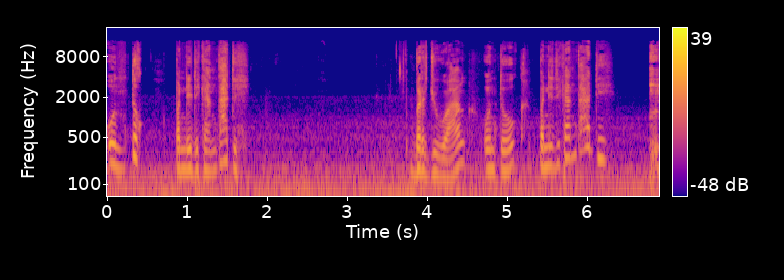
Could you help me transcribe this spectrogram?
untuk pendidikan tadi. Berjuang untuk pendidikan tadi.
